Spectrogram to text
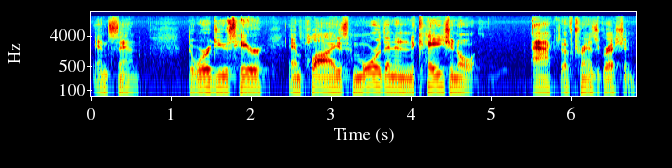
in sin. The word used here implies more than an occasional act of transgression.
